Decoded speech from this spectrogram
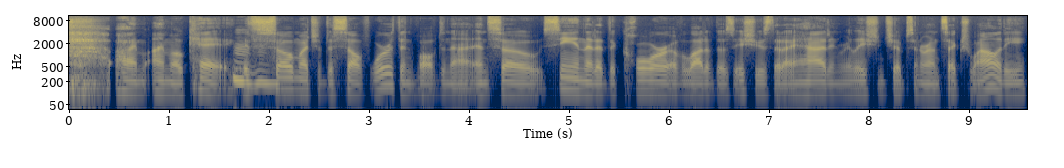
I'm I'm okay. Mm-hmm. It's so much of the self worth involved in that, and so seeing that at the core of a lot of those issues that I had in relationships and around sexuality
